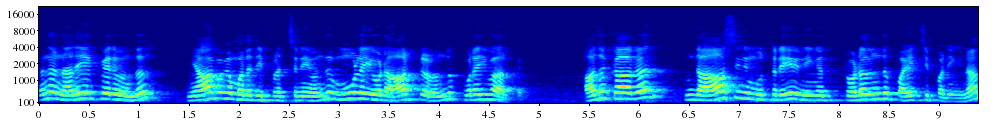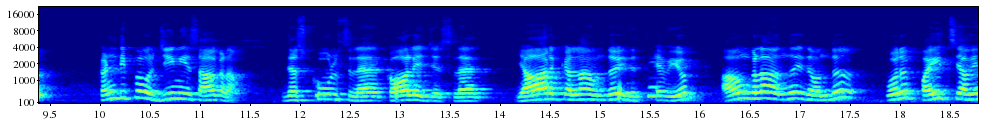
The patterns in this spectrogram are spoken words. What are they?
ஏன்னா நிறைய பேர் வந்து ஞாபக மருதி பிரச்சனை வந்து மூளையோட ஆற்றல் வந்து குறைவாக இருக்கு. அதுக்காக இந்த ஆசினி முத்திரையை நீங்கள் தொடர்ந்து பயிற்சி பண்ணீங்கன்னா கண்டிப்பாக ஒரு ஜீனியஸ் ஆகலாம். இந்த ஸ்கூல்ஸில் காலேஜஸில் யாருக்கெல்லாம் வந்து இது தேவையோ அவங்களாம் வந்து இதை வந்து ஒரு பயிற்சியாகவே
